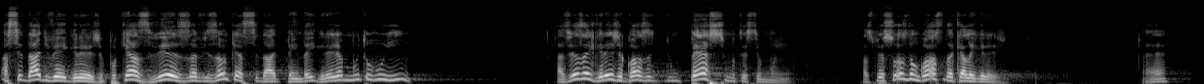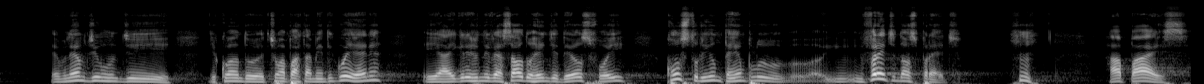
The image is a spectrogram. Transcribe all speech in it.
a cidade vê a igreja, porque às vezes a visão que a cidade tem da igreja é muito ruim. Às vezes a igreja gosta de um péssimo testemunho. As pessoas não gostam daquela igreja. Né? Eu me lembro de, um, de, de quando eu tinha um apartamento em Goiânia e a Igreja Universal do Reino de Deus foi construir um templo em frente do nosso prédio. Hum, rapaz,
